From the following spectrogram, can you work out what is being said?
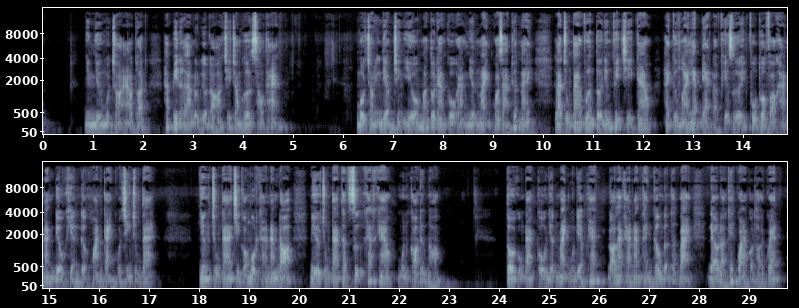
Nhưng như một trò ảo thuật, Happy đã làm được điều đó chỉ trong hơn 6 tháng. Một trong những điểm chính yếu mà tôi đang cố gắng nhấn mạnh qua giả thuyết này là chúng ta vươn tới những vị trí cao hay cứ mãi lẹt đẹt ở phía dưới phụ thuộc vào khả năng điều khiển được hoàn cảnh của chính chúng ta. Nhưng chúng ta chỉ có một khả năng đó nếu chúng ta thật sự khát khao muốn có được nó. Tôi cũng đang cố nhấn mạnh một điểm khác, đó là khả năng thành công lẫn thất bại đều là kết quả của thói quen.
